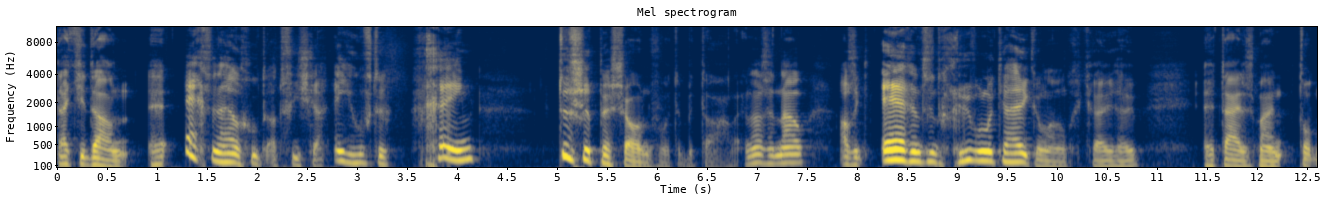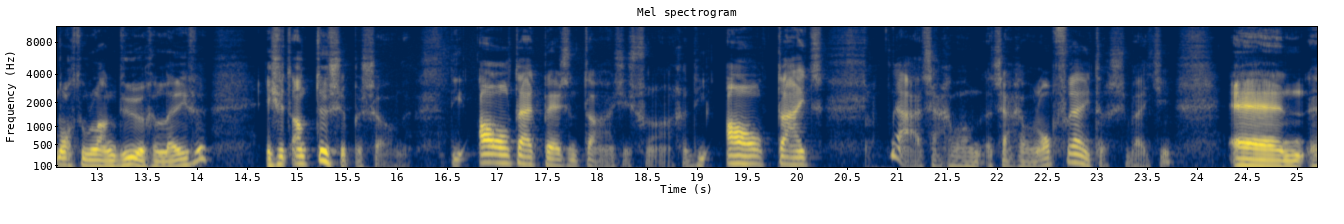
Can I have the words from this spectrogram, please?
dat je dan eh, echt een heel goed advies krijgt. En je hoeft er geen tussenpersoon voor te betalen. En als het nou, als ik ergens een gruwelijke hekel aan gekregen heb, eh, tijdens mijn tot nog toe langdurige leven, is het aan tussenpersonen. Die altijd percentages vragen, die altijd ja, het zijn gewoon, het zijn gewoon opvreters, weet je. En eh,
